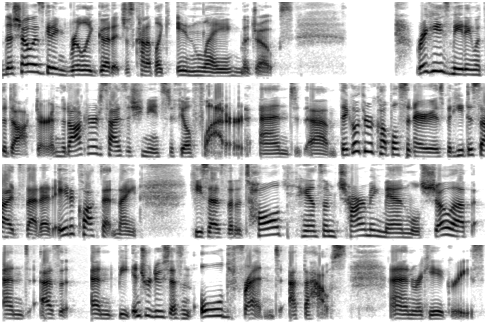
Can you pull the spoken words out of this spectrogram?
The show is getting really good at just kind of like inlaying the jokes. Ricky's meeting with the doctor, and the doctor decides that she needs to feel flattered. And um, they go through a couple scenarios, but he decides that at eight o'clock that night, he says that a tall, handsome, charming man will show up and as a, and be introduced as an old friend at the house. And Ricky agrees.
